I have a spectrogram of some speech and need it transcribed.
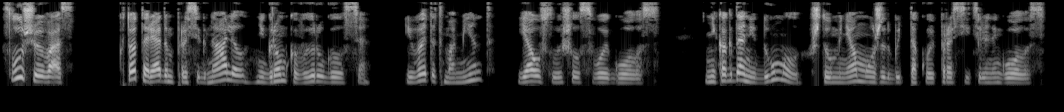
«Слушаю вас!» Кто-то рядом просигналил, негромко выругался. И в этот момент я услышал свой голос. Никогда не думал, что у меня может быть такой просительный голос.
